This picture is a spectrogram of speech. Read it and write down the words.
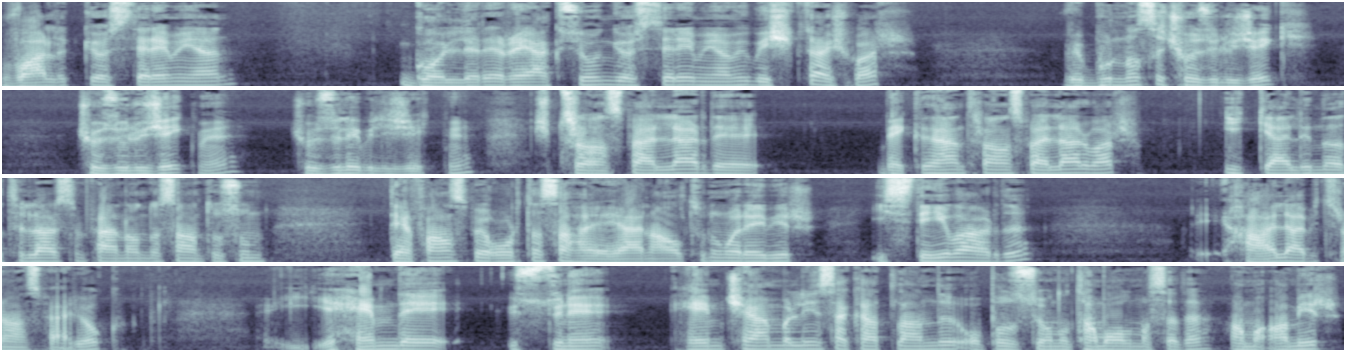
varlık gösteremeyen, gollere reaksiyon gösteremeyen bir Beşiktaş var. Ve bu nasıl çözülecek? Çözülecek mi? Çözülebilecek mi? Şimdi transferler de beklenen transferler var. İlk geldiğinde hatırlarsın Fernando Santos'un defans ve orta sahaya yani 6 numaraya bir isteği vardı. E, hala bir transfer yok. E, hem de üstüne hem Chamberlain sakatlandı o pozisyonu tam olmasa da ama Amir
